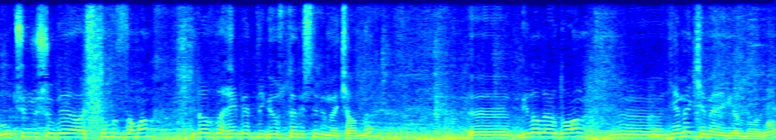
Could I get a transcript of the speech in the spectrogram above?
Bu üçüncü şubeyi açtığımız zaman biraz da heybetli, gösterişli bir mekandı. E, Bilal Erdoğan e, yemek yemeye geldi oraya.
